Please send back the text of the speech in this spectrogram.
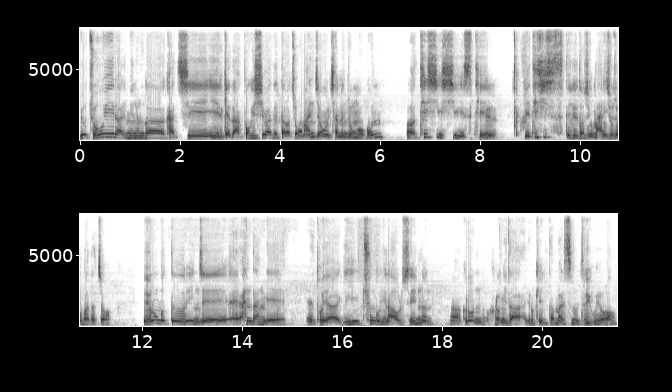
요 조일 알미늄과 같이 이렇게 낙폭이 심화됐다가 조금 안정을 찾는 종목은 어, TCC 스틸 이 TCC 스틸도 지금 많이 조정받았죠. 이런 것들이 이제 한 단계 도약이 충분히 나올 수 있는 어, 그런 흐름이다 이렇게 일단 말씀을 드리고요.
